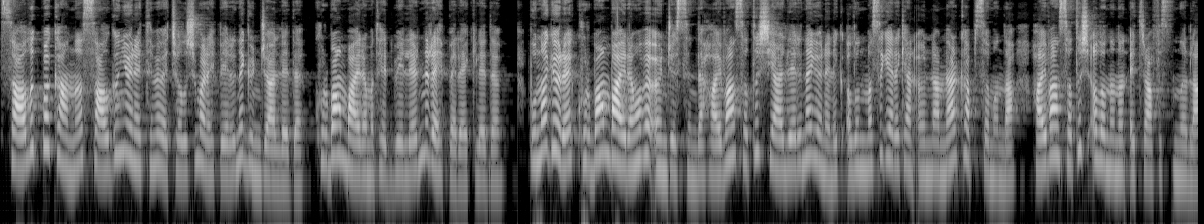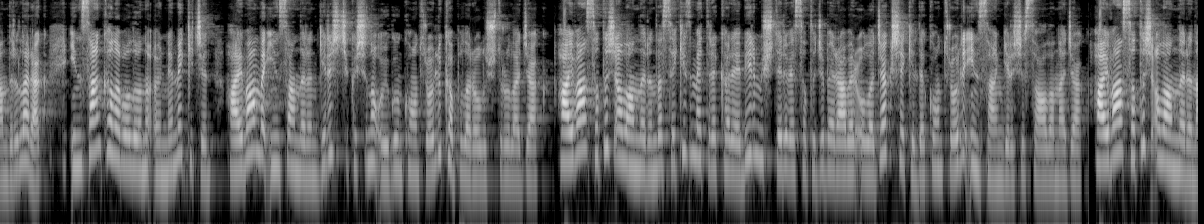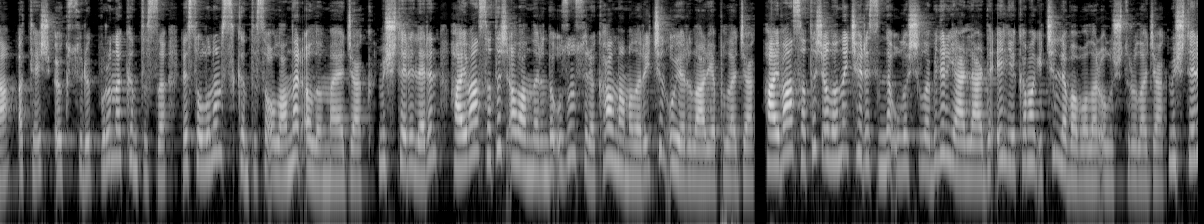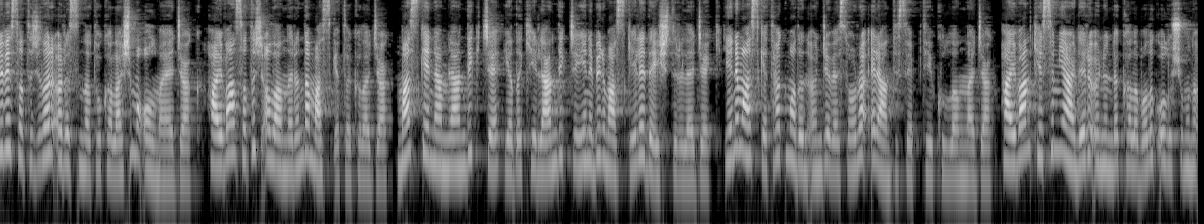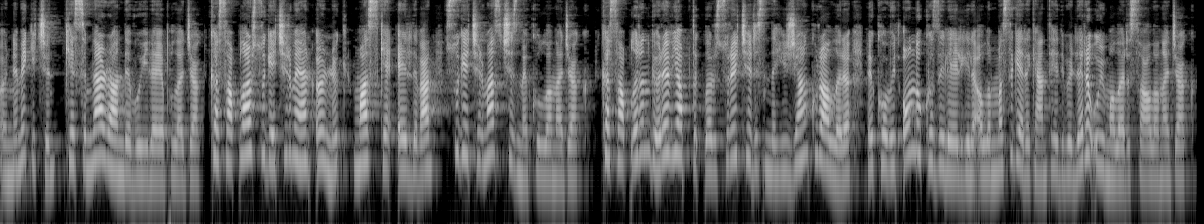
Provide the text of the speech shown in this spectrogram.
Sağlık Bakanlığı salgın yönetimi ve çalışma rehberini güncelledi. Kurban Bayramı tedbirlerini rehbere ekledi. Buna göre Kurban Bayramı ve öncesinde hayvan satış yerlerine yönelik alınması gereken önlemler kapsamında hayvan satış alanının etrafı sınırlandırılarak insan kalabalığını önlemek için hayvan ve insanların giriş çıkışına uygun kontrollü kapılar oluşturulacak. Hayvan satış alanlarında 8 metrekareye bir müşteri ve satıcı beraber olacak şekilde kontrollü insan girişi sağlanacak. Hayvan satış alanlarına ateş, öksürük, burun akıntısı ve solunum sıkıntısı olanlar alınmayacak. Müşterilerin hayvan satış alanlarına alanlarında uzun süre kalmamaları için uyarılar yapılacak. Hayvan satış alanı içerisinde ulaşılabilir yerlerde el yıkamak için lavabolar oluşturulacak. Müşteri ve satıcılar arasında tokalaşma olmayacak. Hayvan satış alanlarında maske takılacak. Maske nemlendikçe ya da kirlendikçe yeni bir maskeyle değiştirilecek. Yeni maske takmadan önce ve sonra el antiseptiği kullanılacak. Hayvan kesim yerleri önünde kalabalık oluşumunu önlemek için kesimler randevu ile yapılacak. Kasaplar su geçirmeyen önlük, maske, eldiven, su geçirmez çizme çizme kullanacak. Kasapların görev yaptıkları süre içerisinde hijyen kuralları ve COVID-19 ile ilgili alınması gereken tedbirlere uymaları sağlanacak.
